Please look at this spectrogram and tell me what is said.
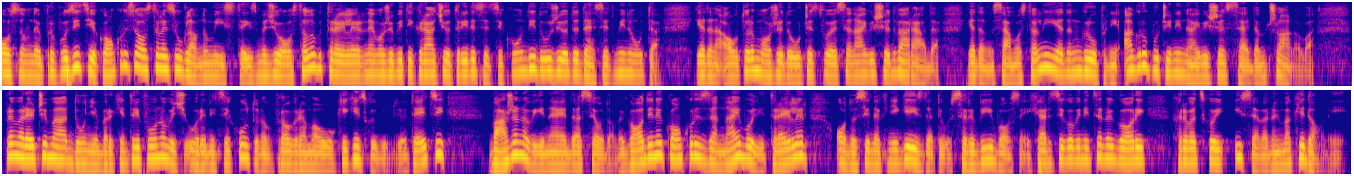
Osnovne propozicije konkursa ostale su uglavnom iste. Između ostalog, trailer ne može biti kraći od 30 sekundi i duži od 10 minuta. Jedan autor može da učestvuje sa najviše dva rada, jedan samostalni i jedan grupni, a grupu čini najviše sedam članova. Prema rečima Dunje Brkin Trifunović, urednice kulturnog programa u Kikinskoj biblioteci, važna novina je da se od ove godine konkurs za najbolji trailer odnosi na knjige izdate u Srbiji, Bosni i Hercegovini, Crnoj Gori, Hrvatskoj i Severnoj Makedoniji.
